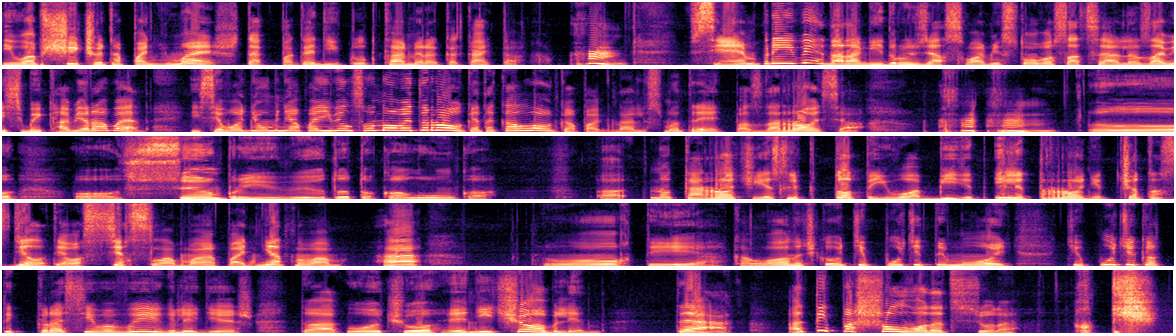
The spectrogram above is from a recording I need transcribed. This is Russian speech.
Ты вообще что-то понимаешь? Так, погоди, тут камера какая-то. Хм. Всем привет, дорогие друзья! С вами снова социально зависимый камерамен. И сегодня у меня появился новый друг. Это колонка. Погнали смотреть. Поздоровайся. Э, а, всем привет, это колонка. А, ну, короче, если кто-то его обидит или тронет, что-то сделать, я вас всех сломаю. Понятно вам? А? Ух ты, колоночка, ути-пути ты мой. Типути, как ты красиво выглядишь. Так, вот чё? Э, ничего, блин. Так, а ты пошел вон отсюда. Хтыщ!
